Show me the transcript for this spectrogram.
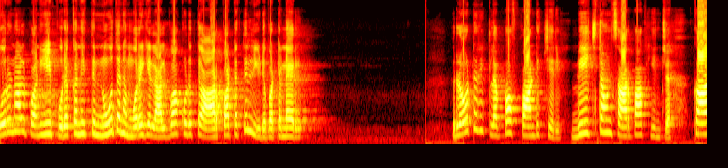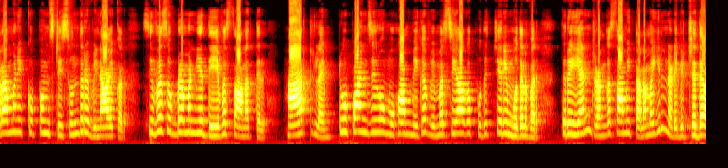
ஒருநாள் பணியை புறக்கணித்து நூதன முறையில் அல்வா கொடுத்து ஆர்ப்பாட்டத்தில் ஈடுபட்டனர். Rotary club of Pondicherry beach town சார்பாக இன்று காராமணிக்குப்பம் ஸ்ரீ சுந்தர விநாயகர் சிவசுப்பிரமணிய தேவஸ்தானத்தில் heart lamp two point zero முகாம் மிக விமர்சையாக புதுச்சேரி முதல்வர் திரு என். ரங்கசாமி தலைமையில் நடைபெற்றது.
